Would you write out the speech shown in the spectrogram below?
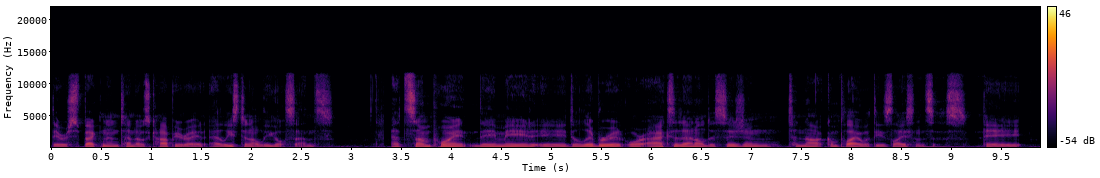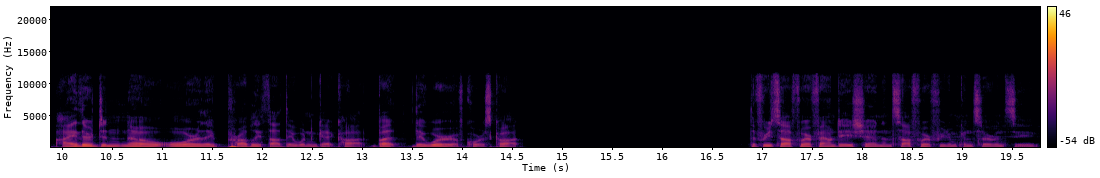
They respect Nintendo's copyright, at least in a legal sense. At some point, they made a deliberate or accidental decision to not comply with these licenses. They either didn't know or they probably thought they wouldn't get caught, but they were, of course, caught. The Free Software Foundation and Software Freedom Conservancy,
